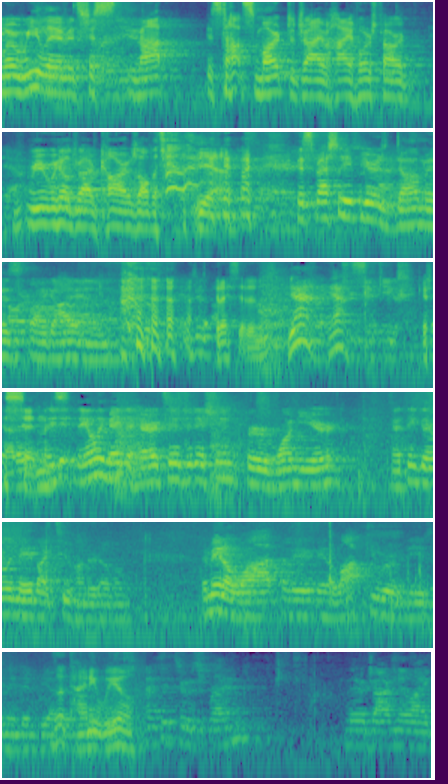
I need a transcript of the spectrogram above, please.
where we live. It's just not. It's not smart to drive high horsepower rear wheel drive cars all the time. Yeah. Especially if you're as dumb as like I am. Did I sit in it? Yeah, yeah. Get to Yeah, sit they, in they, this. they only made the Heritage Edition for one year. And I think they only made like 200 of them. They made a lot. I mean, they made a lot fewer of these than they did the It's other. a tiny wheel. Sent it to his friend. They were driving to like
